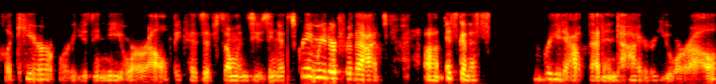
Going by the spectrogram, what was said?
click here or using the URL because if someone's using a screen reader for that, um, it's going to read out that entire URL,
